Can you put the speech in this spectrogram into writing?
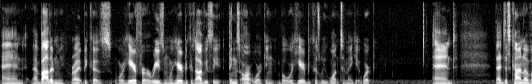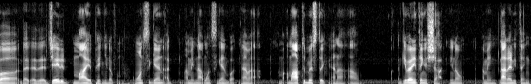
And that bothered me, right? Because we're here for a reason. We're here because obviously things aren't working, but we're here because we want to make it work. And that just kind of uh that, that jaded my opinion of him. Once again, I I mean, not once again, but I'm, I'm optimistic and I, will give anything a shot. You know, I mean, not anything.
